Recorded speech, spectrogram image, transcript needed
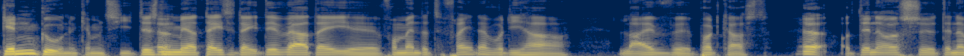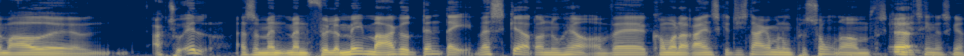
gennemgående, kan man sige. Det er sådan Ja. ja. mere dag til dag. Det er hver dag øh, fra mandag til fredag, hvor de har live øh, podcast. Ja. Og den er også øh, den er meget øh, aktuel. Altså man, man følger med i markedet den dag. Hvad sker der nu her, og hvad kommer der regnskab? De snakker med nogle personer om forskellige Ja. ting, der sker.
